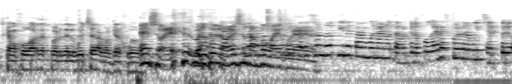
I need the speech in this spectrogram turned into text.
Es que vamos a jugar después del Witcher a cualquier juego. eso es. Bueno, no, eso tampoco es Por eso no tiene tan buena nota, porque lo jugué después del Witcher, pero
